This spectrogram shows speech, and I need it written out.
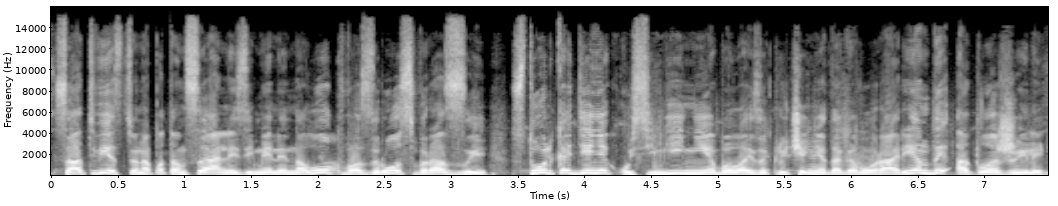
Соответственно, потенциальный земельный налог возрос в разы. Столько денег у семьи не было, и заключение договора аренды отложили.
